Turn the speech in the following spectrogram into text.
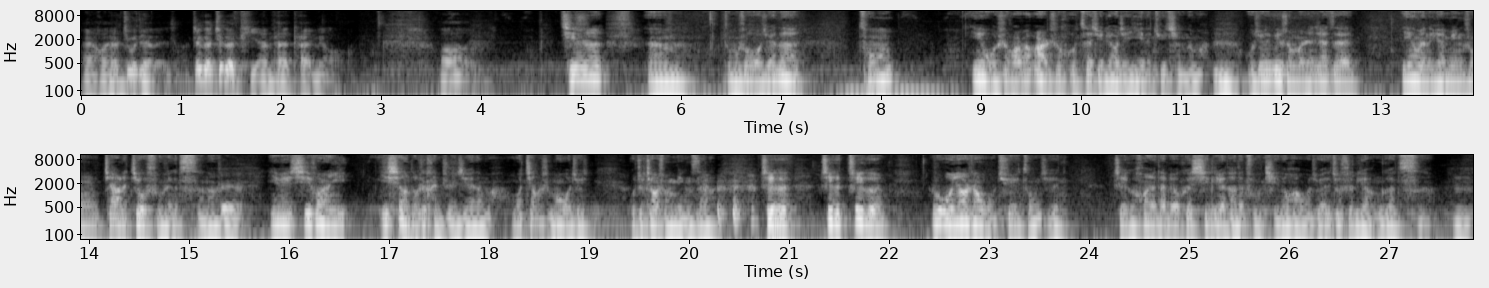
哎，好像纠结了一下，这个这个体验太太妙了，啊、其实，嗯，怎么说？我觉得从因为我是玩完二之后再去了解一的剧情的嘛，嗯，我觉得为什么人家在英文的原名中加了“救赎”这个词呢？对，因为西方人一一向都是很直接的嘛，我讲什么我就我就叫什么名字啊。这个这个这个，如果要让我去总结这个《荒野大镖客》系列它的主题的话，我觉得就是两个词，嗯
